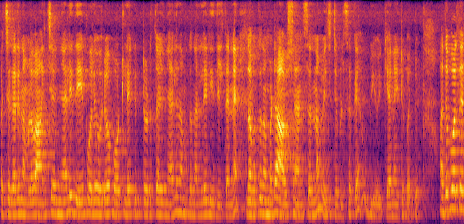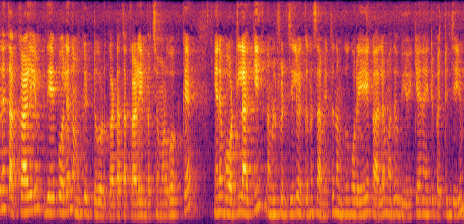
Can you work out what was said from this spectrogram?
പച്ചക്കറി നമ്മൾ വാങ്ങിച്ചു കഴിഞ്ഞാൽ ഇതേപോലെ ഓരോ ബോട്ടിലേക്ക് ഇട്ടെടുത്ത് കഴിഞ്ഞാൽ നമുക്ക് നല്ല രീതിയിൽ തന്നെ നമുക്ക് നമ്മുടെ ആവശ്യാനുസരണം വെജിറ്റബിൾസ് ഒക്കെ ഉപയോഗിക്കാനായിട്ട് പറ്റും. അതുപോലെ തന്നെ തക്കാളിയും ഇതേപോലെ നമുക്ക് ഇട്ട് കൊടുക്കാം കേട്ടോ. തക്കാളിയും പച്ചമുളകും ഒക്കെ ഇങ്ങനെ ബോട്ടിലാക്കി നമ്മൾ ഫ്രിഡ്ജിൽ വെക്കുന്ന സമയത്ത് നമുക്ക് കുറേ കാലം അത് ഉപയോഗിക്കാനായിട്ട് പറ്റും ചെയ്യും.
